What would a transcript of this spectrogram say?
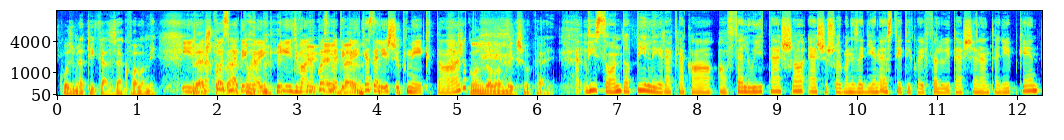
kozmetikázzák valami Így van, a kozmetikai, így van, a kozmetikai Egyben. kezelésük még tart. Gondolom még sokáig. Viszont a pilléreknek a, a felújítása, elsősorban ez egy ilyen esztétikai felújítás jelent egyébként,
